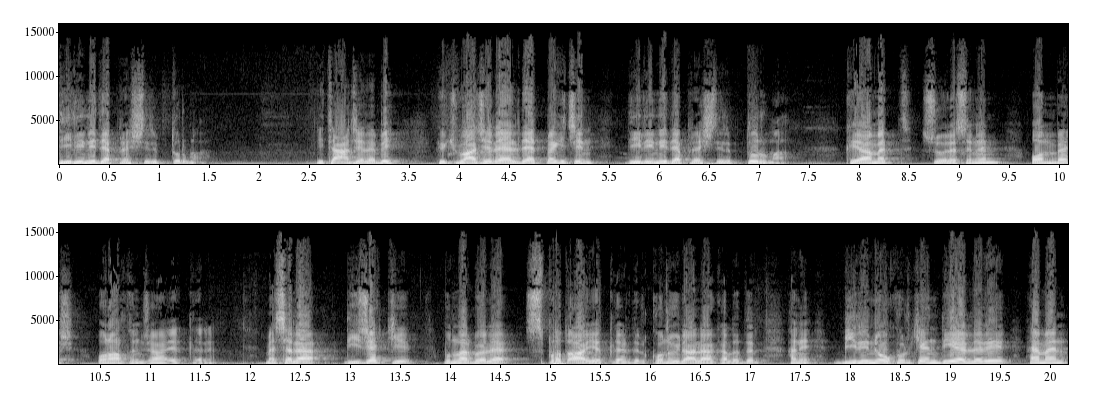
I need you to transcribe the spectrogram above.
Dilini depreştirip durma. Litacele bih. Hükmü acele elde etmek için dilini depreştirip durma. Kıyamet suresinin 15-16. ayetleri. Mesela diyecek ki bunlar böyle spot ayetlerdir. Konuyla alakalıdır. Hani birini okurken diğerleri hemen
